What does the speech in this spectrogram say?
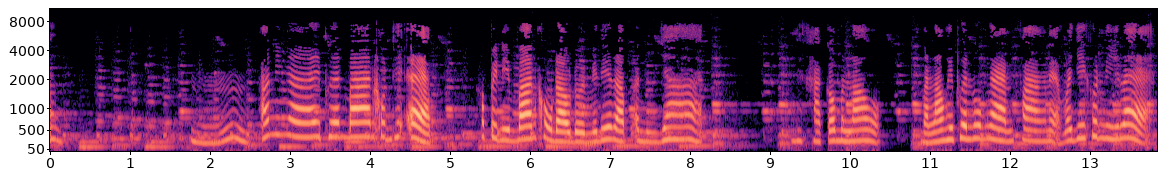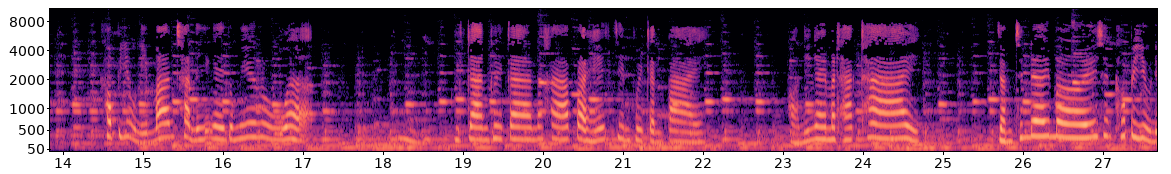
งอืมอ้าวนี่ไงเพื่อนบ้านคนที่แอบ เข้าไปในบ้านของเราโดยไม่ได้รับอนุญาตนะคะก็มาเล่า มาเล่าให้เพื่อนร่วมงานฟังเนี่ยว่ายายคนนี้แหละ เข้าไปอยู่ในบ้านฉันได้ยังไงก็ไม่รู้อะ กันคุยกันนะคะ ปล่อยให้จิมคุยกันไป อ๋อนี่ไงมาทักทายจำฉันได้ไหม ฉันเข้าไปอยู่ใน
